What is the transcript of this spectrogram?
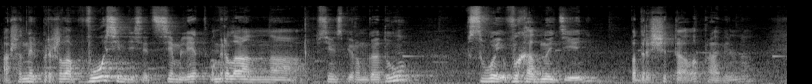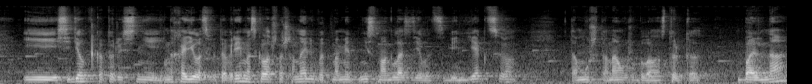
а Шанель прожила 87 лет, умерла она в 71 году, в свой выходной день, подрасчитала правильно, и сиделка, которая с ней находилась в это время, сказала, что Шанель в этот момент не смогла сделать себе инъекцию, потому что она уже была настолько больна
